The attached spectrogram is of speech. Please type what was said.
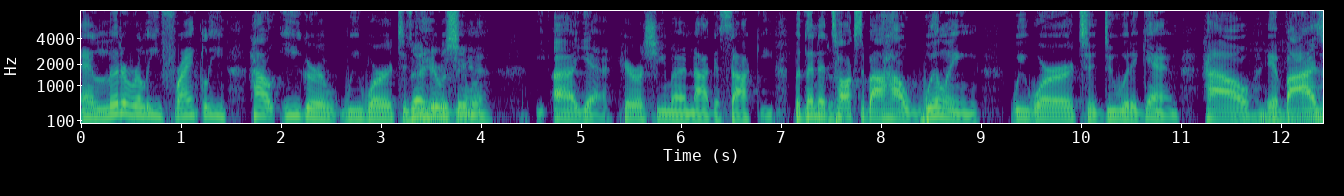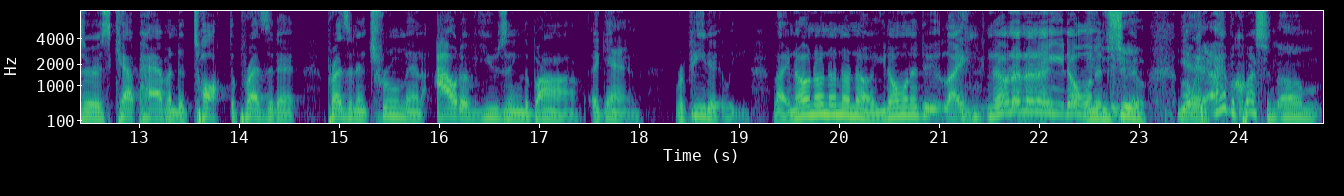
and literally, frankly, how eager we were to Is that do it Hiroshima? again. Uh, yeah, Hiroshima and Nagasaki. But then it talks about how willing we were to do it again. How advisors kept having to talk the president, President Truman, out of using the bomb again, repeatedly. Like, no, no, no, no, no, you don't want to do. Like, no, no, no, no, you don't want to do. Yeah. Okay, I have a question. Um,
